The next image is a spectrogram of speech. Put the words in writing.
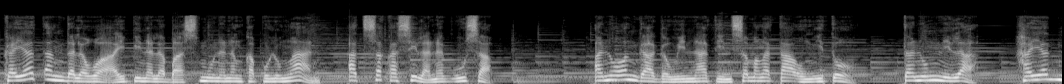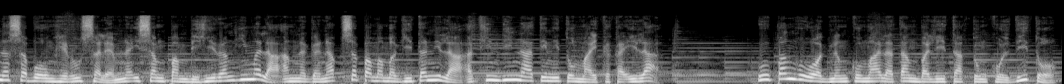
Kaya't ang dalawa ay pinalabas muna ng kapulungan, at saka sila nag-usap. Ano ang gagawin natin sa mga taong ito? Tanong nila. Hayag na sa buong Jerusalem na isang pambihirang himala ang naganap sa pamamagitan nila at hindi natin ito may kakaila. Upang huwag nang kumalat ang balita tungkol dito,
